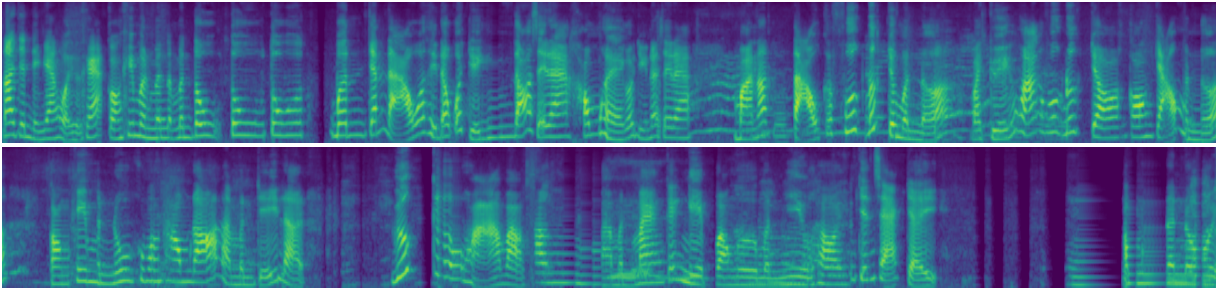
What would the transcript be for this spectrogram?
Nó trên trần gian quậy người khác. Còn khi mình mình mình tu tu tu bên chánh đạo thì đâu có chuyện đó xảy ra, không hề có chuyện đó xảy ra. Mà nó tạo cái phước đức cho mình nữa và chuyển hóa cái phước đức cho con cháu mình nữa. Còn khi mình nuôi khu băng thông đó là mình chỉ là rước cái họa vào thân mà mình mang cái nghiệp vào người mình nhiều thôi. Chính xác chị không nên nuôi.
